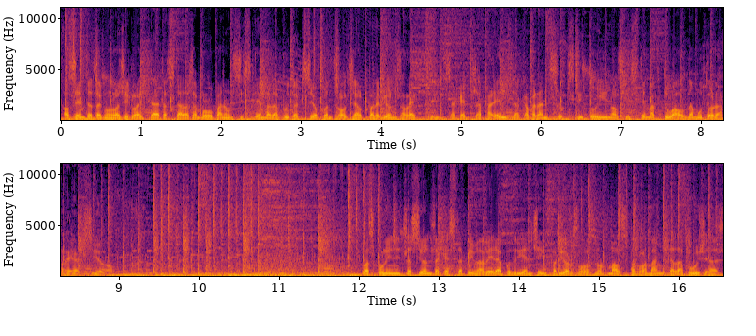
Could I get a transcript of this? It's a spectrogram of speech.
El Centre Tecnològic Laitat està desenvolupant un sistema de protecció contra el gel per avions elèctrics. Aquests aparells acabaran substituint el sistema actual de motor a reacció. Les polinitzacions d'aquesta primavera podrien ser inferiors a les normals per la manca de pluges.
